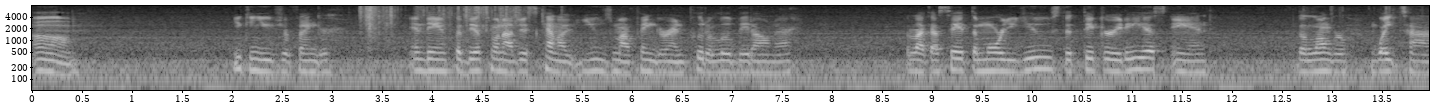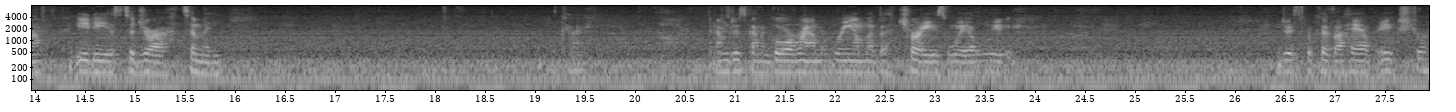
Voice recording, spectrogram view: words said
Um you can use your finger. And then for this one I just kind of use my finger and put a little bit on there like I said, the more you use, the thicker it is and the longer wait time it is to dry to me. Okay. I'm just going to go around the rim of the tray as well with it. Just because I have extra.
